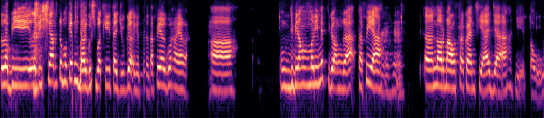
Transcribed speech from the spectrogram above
lebih lebih share tuh mungkin bagus buat kita juga gitu. Tapi ya gue kayak uh, dibilang melimit juga enggak tapi ya uh, normal frekuensi aja gitu.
